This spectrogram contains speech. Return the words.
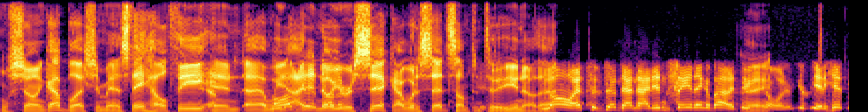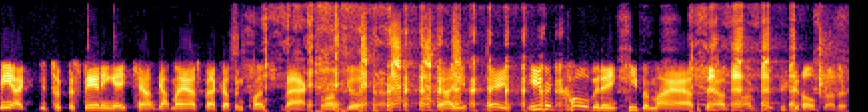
Well, Sean, God bless you, man. Stay healthy. Yep. And uh, we, I didn't know brother. you were sick. I would have said something to you. You know that. No, it's a, and I didn't say anything about it. Right. You know, it, it, hit me. I it took the standing eight count, got my ass back up, and punched back. So I'm good. now, hey, even COVID ain't keeping my ass down. So I'm good to go, brother.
